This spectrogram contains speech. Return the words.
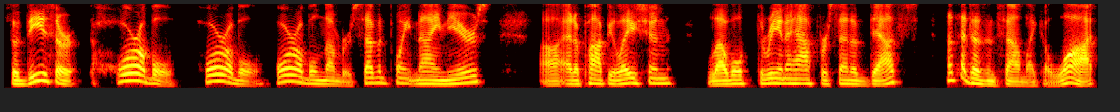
So these are horrible, horrible, horrible numbers 7.9 years uh, at a population level, 3.5% of deaths. Now, that doesn't sound like a lot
